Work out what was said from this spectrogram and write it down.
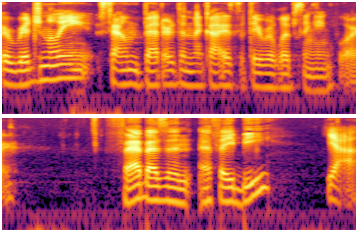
originally sound better than the guys that they were lip singing for. Fab as in F A B. Yeah,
